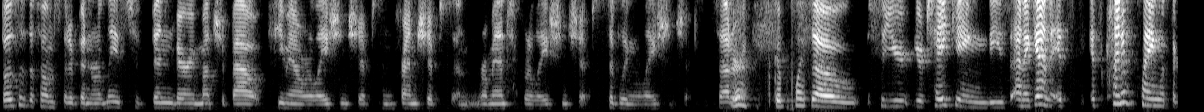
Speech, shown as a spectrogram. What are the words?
both of the films that have been released have been very much about female relationships and friendships and romantic relationships sibling relationships etc yeah it's a good point. So so you're you're taking these and again it's it's kind of playing with the,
